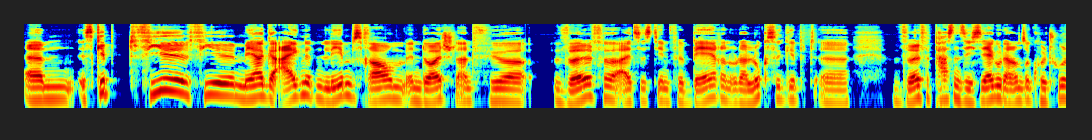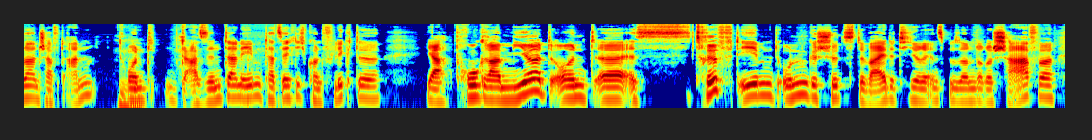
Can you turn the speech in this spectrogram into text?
Ähm, es gibt viel, viel mehr geeigneten Lebensraum in Deutschland für Wölfe, als es den für Bären oder Luchse gibt. Äh, Wölfe passen sich sehr gut an unsere Kulturlandschaft an. Mhm. Und da sind dann eben tatsächlich Konflikte ja, programmiert und äh, es trifft eben ungeschützte Weidetiere, insbesondere Schafe.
